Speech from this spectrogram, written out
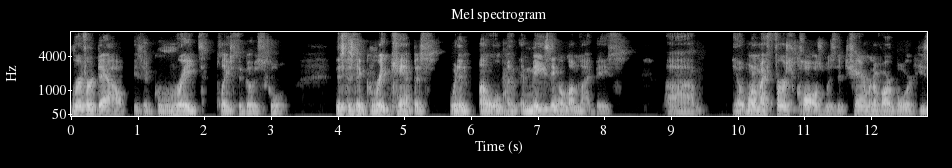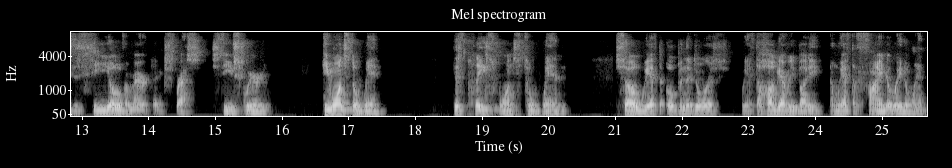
Riverdale is a great place to go to school. This is a great campus with an, an amazing alumni base. Um, you know, one of my first calls was the chairman of our board. He's the CEO of American Express, Steve Squeri. He wants to win. This place wants to win. So we have to open the doors, we have to hug everybody, and we have to find a way to win.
